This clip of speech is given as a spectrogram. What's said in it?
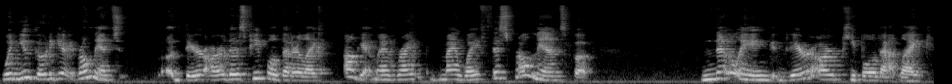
When you go to get romance, uh, there are those people that are like, I'll get my right my wife this romance book knowing there are people that like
